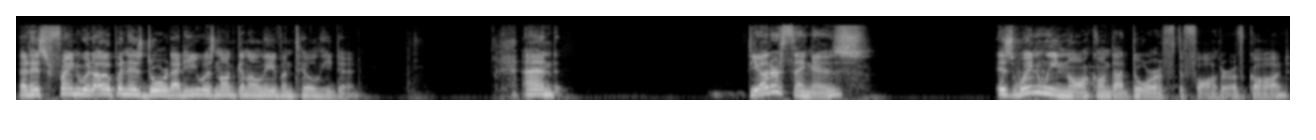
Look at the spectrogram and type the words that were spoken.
that his friend would open his door that he was not going to leave until he did and the other thing is is when we knock on that door of the father of god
